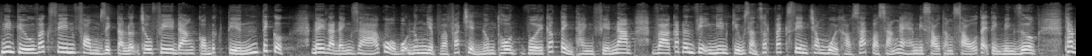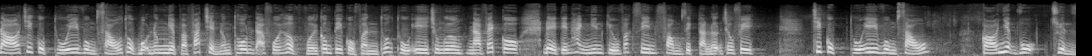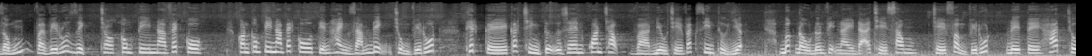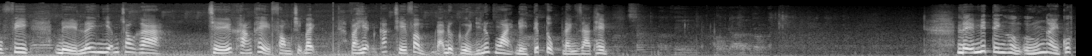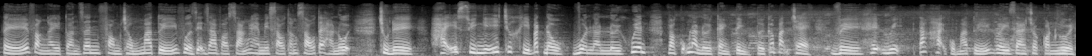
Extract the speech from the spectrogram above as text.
Nghiên cứu vaccine phòng dịch tả lợn châu Phi đang có bước tiến tích cực. Đây là đánh giá của Bộ Nông nghiệp và Phát triển Nông thôn với các tỉnh thành phía Nam và các đơn vị nghiên cứu sản xuất vaccine trong buổi khảo sát vào sáng ngày 26 tháng 6 tại tỉnh Bình Dương. Theo đó, tri cục Thú y vùng 6 thuộc Bộ Nông nghiệp và Phát triển Nông thôn đã phối hợp với Công ty Cổ phần Thuốc Thú y Trung ương Navetco để tiến hành nghiên cứu vaccine phòng dịch tả lợn châu Phi. Tri cục Thú y vùng 6 có nhiệm vụ chuyển giống và virus dịch cho công ty Navetco còn công ty Navetco tiến hành giám định chủng virus, thiết kế các trình tự gen quan trọng và điều chế vaccine thử nghiệm. Bước đầu đơn vị này đã chế xong chế phẩm virus DTH châu Phi để lây nhiễm cho gà, chế kháng thể phòng trị bệnh và hiện các chế phẩm đã được gửi đi nước ngoài để tiếp tục đánh giá thêm. Lễ meeting hưởng ứng Ngày Quốc tế và Ngày Toàn dân phòng chống ma túy vừa diễn ra vào sáng ngày 26 tháng 6 tại Hà Nội. Chủ đề Hãy suy nghĩ trước khi bắt đầu vừa là lời khuyên và cũng là lời cảnh tỉnh tới các bạn trẻ về hệ lụy tác hại của ma túy gây ra cho con người.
